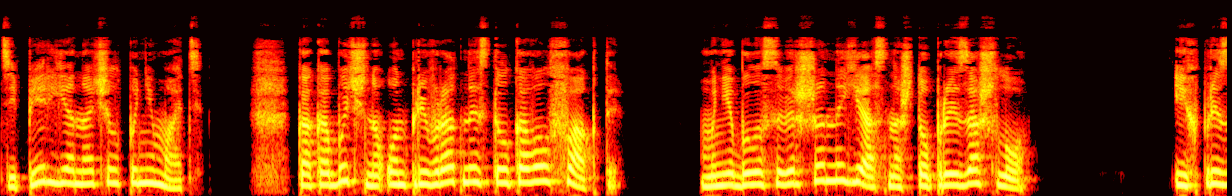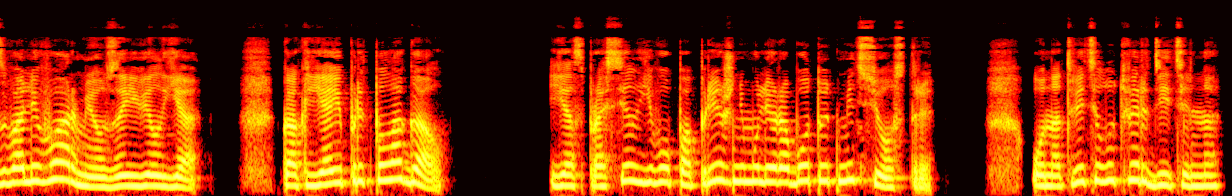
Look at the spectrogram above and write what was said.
Теперь я начал понимать. Как обычно, он превратно истолковал факты. Мне было совершенно ясно, что произошло. «Их призвали в армию», — заявил я, — «как я и предполагал». Я спросил его, по-прежнему ли работают медсестры. Он ответил утвердительно,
